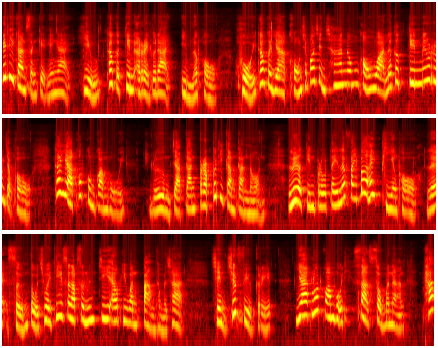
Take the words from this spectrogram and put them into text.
วิธีการสังเกตง่าย ๆ หิวเท่ากับกินอะไรก็ได้ อิ่มแล้วพอ โหยเท่ากับอยากของเฉพาะเช่นชานมของหวานแล้วก็กินไม่รู้จักพอ ถ้าอยากควบคุมความโหยเริ่มจากการปรับพฤติกรรมการนอน เลือกกินโปรตีนและไฟเบอร์ให้เพียงพอ และเสริมตัวช่วยที่สนับสนุน GLP-1 ตามธรรมชาติ เช่นชุดฟิลเกรดอยากลดความโหยที่สะสมมานาน ทัก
